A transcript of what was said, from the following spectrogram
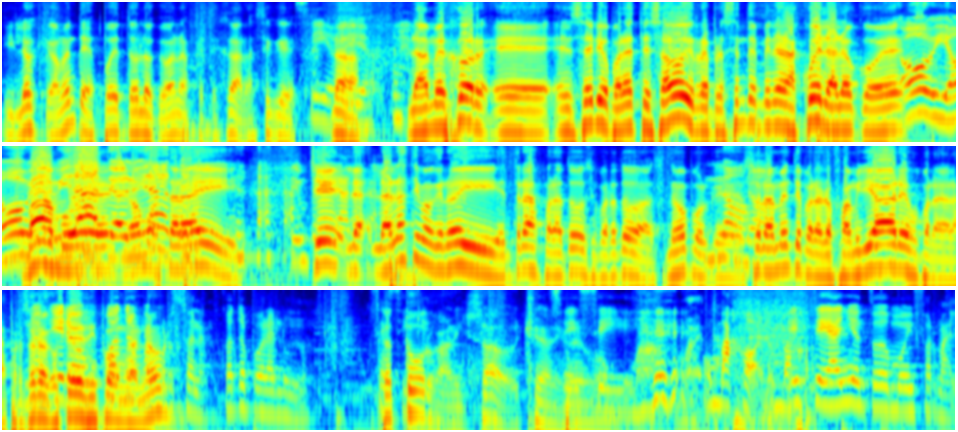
y lógicamente después de todo lo que van a festejar. Así que, Sí, nada, obvio. la mejor, eh, en serio, para este sábado y representen bien a la escuela, loco, ¿eh? Obvio, obvio, Vamos, eh, Vamos a estar ahí. Che, la, la lástima que no hay entradas para todos y para todas, ¿no? Porque No. solamente para los familiares o para las personas Nos que ustedes dieron cuatro dispongan, por ¿no? persona, cuatro por alumno. Está todo que- organizado, che. a Sí, nivel- sí. Un bajón, un bajón. Este año todo muy formal.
